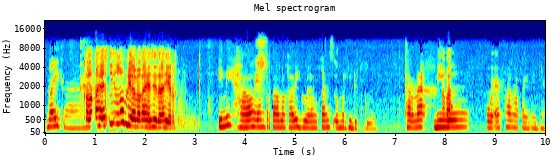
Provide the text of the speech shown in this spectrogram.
Baiklah. Kalau Kak Hesti, lo beli apa Kak Hesti terakhir? Ini hal yang pertama kali gue lakukan seumur hidup gue. Karena bingung WFH ngapain aja.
